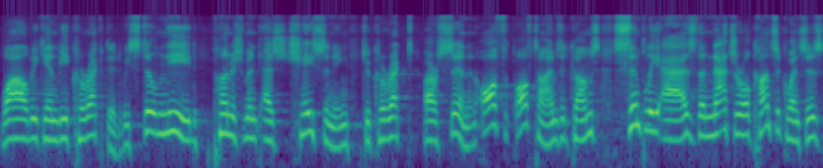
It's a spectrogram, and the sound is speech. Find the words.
while we can be corrected. We still need punishment as chastening to correct our sin. And oft, oft times it comes simply as the natural consequences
